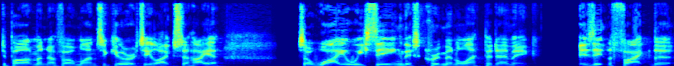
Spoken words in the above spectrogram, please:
Department of Homeland Security likes to hire. So, why are we seeing this criminal epidemic? Is it the fact that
